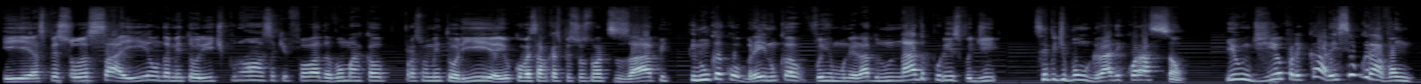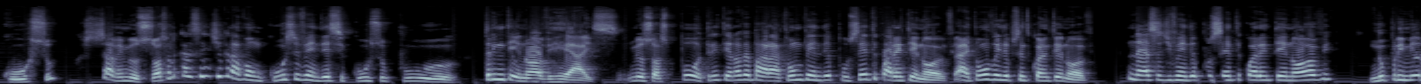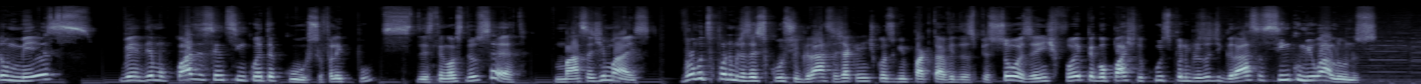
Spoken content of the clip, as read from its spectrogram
E as pessoas saíam da mentoria, tipo, nossa, que foda, vamos marcar a próxima mentoria. Eu conversava com as pessoas no WhatsApp e nunca cobrei, nunca fui remunerado, nada por isso. Foi de sempre de bom grado e coração. E um dia eu falei, cara, e se eu gravar um curso? Chamei meu sócio, falei, cara, se a gente gravar um curso e vender esse curso por 39 reais. Meu sócio, pô, 39 é barato, vamos vender por 149. Ah, então vamos vender por 149. Nessa de vender por 149, no primeiro mês vendemos quase 150 cursos. Eu falei, putz, esse negócio deu certo. Massa demais. Vamos disponibilizar esse curso de graça, já que a gente conseguiu impactar a vida das pessoas. A gente foi, pegou parte do curso, disponibilizou de graça 5 mil alunos.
